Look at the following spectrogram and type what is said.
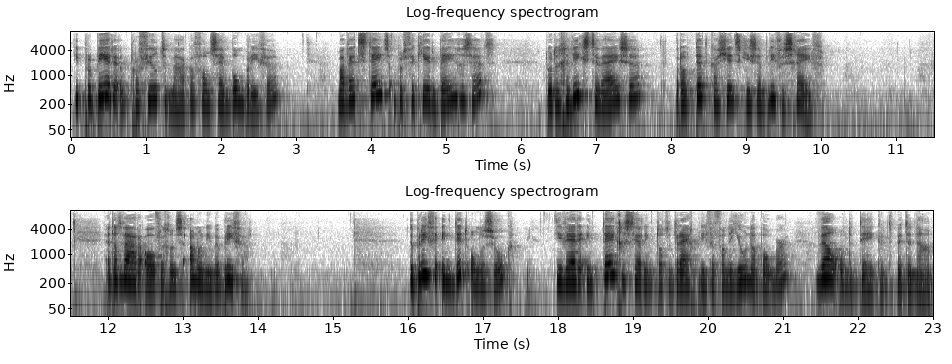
die probeerde een profiel te maken van zijn bombrieven, maar werd steeds op het verkeerde been gezet door de gewiekste wijze waarop Ted Kaczynski zijn brieven schreef. En dat waren overigens anonieme brieven. De brieven in dit onderzoek die werden in tegenstelling tot de dreigbrieven van de Unabomber wel ondertekend met de naam.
